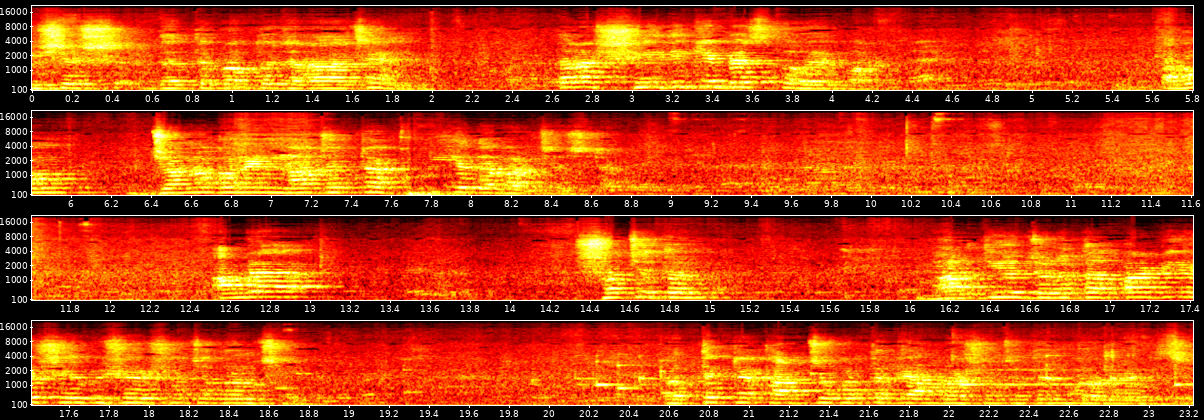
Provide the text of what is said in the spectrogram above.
বিশেষ দায়িত্বপ্রাপ্ত যারা আছেন, তারা সেই দিকে ব্যস্ত হয়ে পড়ে এবং জনগণের নজরটা ঘুরিয়ে দেওয়ার চেষ্টা আমরা সচেতন ভারতীয় জনতা পার্টিও সে বিষয়ে সচেতন ছিল। প্রত্যেকটা কার্যকর্তাকে আমরা সচেতন করে রেখেছি।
